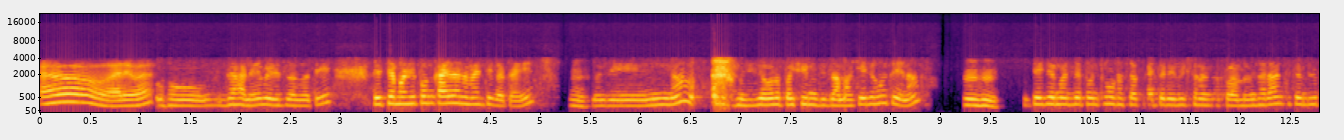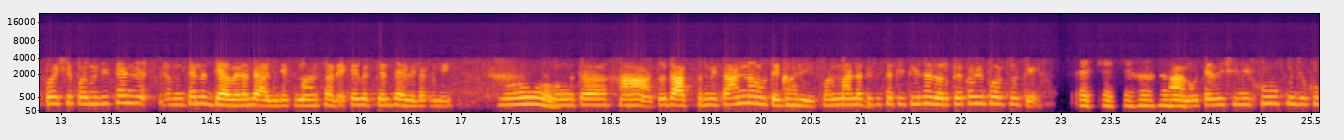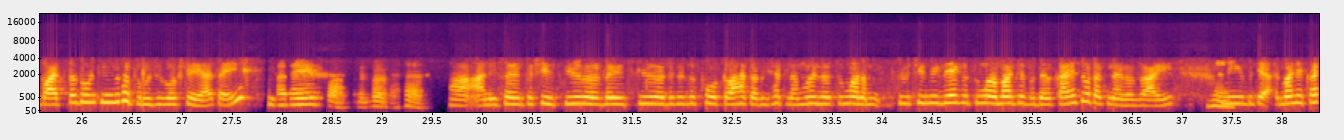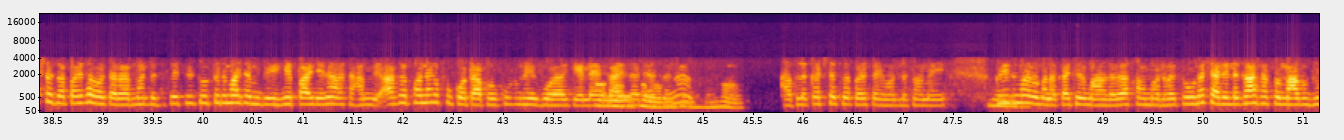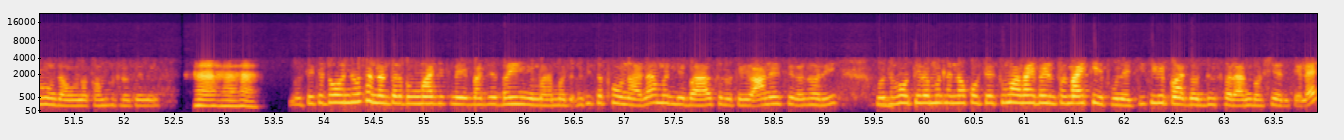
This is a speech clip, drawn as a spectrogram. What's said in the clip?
ओ, अरे वा. हो झालंय वेळ सगळं ते. त्याच्यामध्ये पण काय झालं माहिती का ताई? हम्म, म्हणजे मी ना म्हणजे जेवढे पैसे म्हणजे जमा केले होते ना हम्म, हम्म. त्याच्यामधले पण थोडासा काहीतरी विसरण्याचा प्रॉब्लेम झाला. आणि त्याच्यामध्ये पैसे पण म्हणजे त्यांना त्यांना द्यावे लागले एक माणसाला एका व्यक्तीला द्यावे लागले. हो. मग तर हा तो डॉक्टर मी तर आणणार होते घरी. पण मला त्याच्यासाठी तीस हजार रुपये कमी पडत होते. अच्छा अच्छा. हा हा. हा मग त्या दिवशी मी खूप म्हणजे खूप आता दोन तीन दिवसापूर्वीची गोष्ट आहे हा ताई. अरे बापरे बघा हा. हा आणि सर तशी चिरडले चिरडले त्यांचा फोटो हातात घेतला म्हणलं तुम्हाला तुमची मी लेख तुम्हाला माझ्याबद्दल काहीच वाटत नाही गाई हा. मी म्हणजे माझ्या कशाचा पैसा होता ना म्हटलं त्याचे तो तरी माझ्या म्हणजे हे पाहिजे ना असं आम्ही असं पण नाही का फुकट आपण कुठून हे गोळा केलाय काय झालं असं ना? हो, हो. आपलं कशाचा पैसा आहे म्हटलं स्वामी प्लीज म्हणलं मला काहीतरी मार्ग दाखवा म्हटलं तो ना शाळेला घास असं मागं घेऊन जाऊ नका म्हटलं तुम्ही. हा हा हा मग त्याच्या दोन दिवसानंतर मग माझी नाही माझी बहिणी मला म्हणजे तिचा फोन आला म्हणली बा तुला ते आणायचं का घरी? म्हटलं हो तिला म्हटलं नको ते तुम्हाला माझी बहीण पण माहिती आहे पुण्याची. तिने पाच दोन दिवसाला अनुभव शेअर केलाय.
